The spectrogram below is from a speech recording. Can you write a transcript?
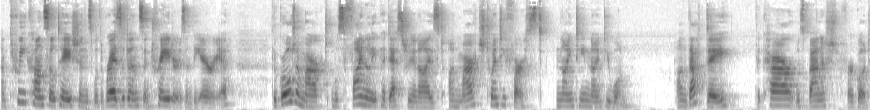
and three consultations with residents and traders in the area, the Grote Markt was finally pedestrianised on March 21st, 1991. On that day, the car was banished for good.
